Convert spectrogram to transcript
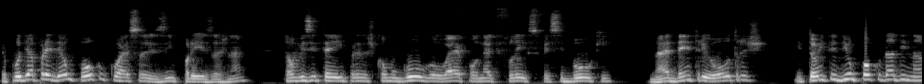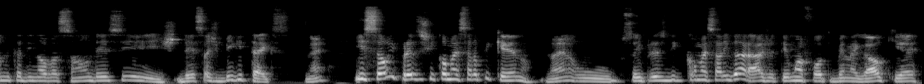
eu pude aprender um pouco com essas empresas, né? Então visitei empresas como Google, Apple, Netflix, Facebook, né, dentre outras. Então entendi um pouco da dinâmica de inovação desses, dessas big techs, né? E são empresas que começaram pequeno, né? O, são empresas que começaram em garagem. Eu tenho uma foto bem legal que é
